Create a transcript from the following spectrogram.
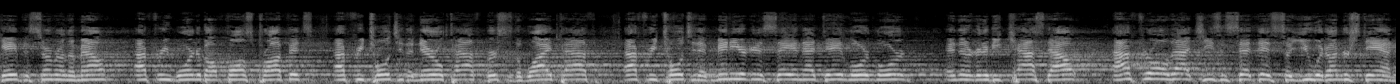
gave the Sermon on the Mount, after he warned about false prophets, after he told you the narrow path versus the wide path, after he told you that many are going to say in that day, Lord, Lord, and they're going to be cast out. After all that, Jesus said this so you would understand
